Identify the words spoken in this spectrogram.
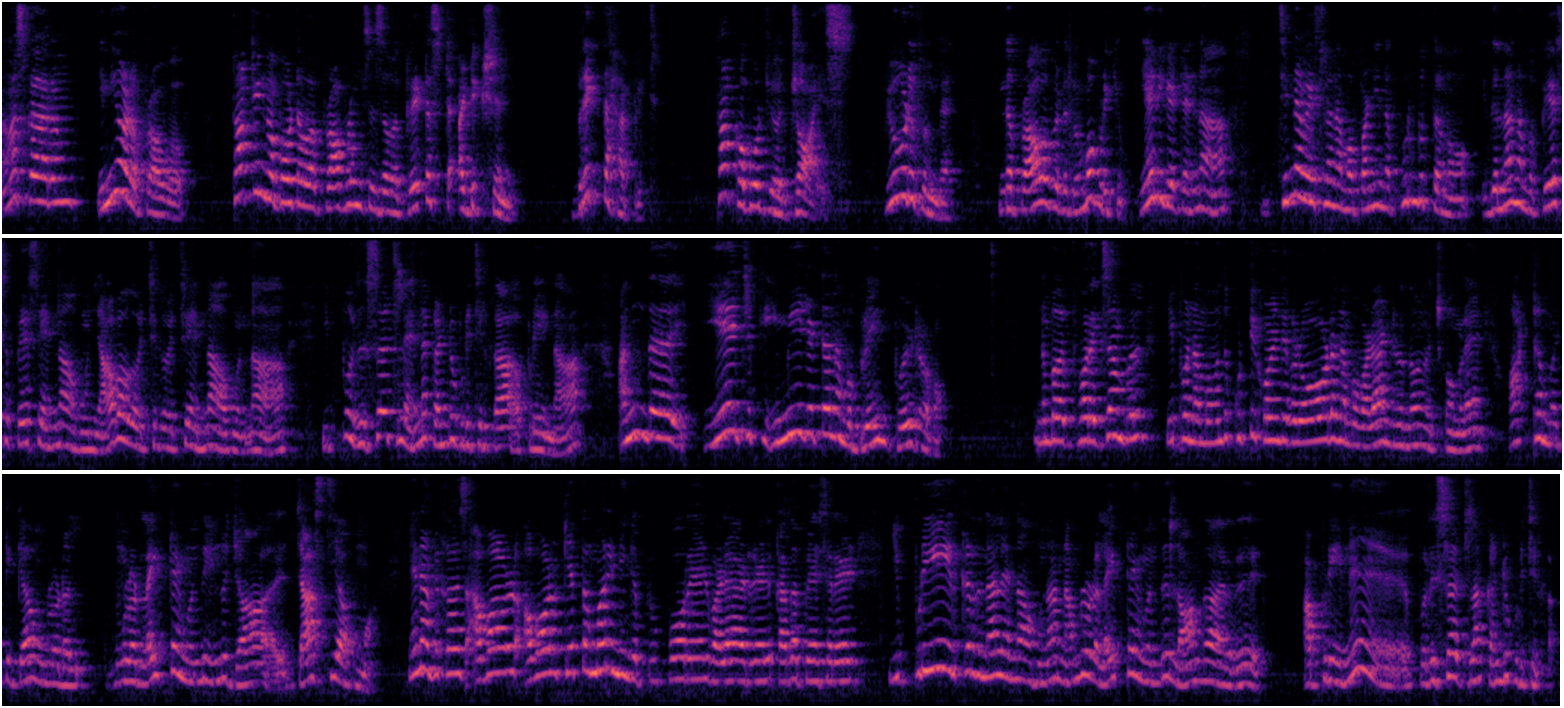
நமஸ்காரம். இன்னியோட proverb. Talking about our problems is our greatest addiction break the habit talk about your joys பியூட்டிஃபுல்ங்க இந்த proverb எனக்கு ரொம்ப பிடிக்கும். ஏன்னு கேட்டேன்னா சின்ன வயசில் நம்ம பண்ணின குறும்புத்தனம் இதெல்லாம் நம்ம பேச பேச என்ன ஆகும்? ஞாபகம் வச்சுக்க வச்ச என்ன ஆகும்னா இப்போ ரிசர்ச்சில் என்ன கண்டுபிடிச்சிருக்கா அப்படின்னா அந்த ஏஜுக்கு இம்மீடியட்டாக நம்ம பிரெயின் போயிடுறோம். நம்ம ஃபார் எக்ஸாம்பிள் இப்போ நம்ம வந்து குட்டி குழந்தைகளோடு நம்ம விளையாண்டுருந்தோம்னு வச்சுக்கோங்களேன் ஆட்டோமேட்டிக்காக உங்களோட உங்களோட லைஃப் டைம் வந்து இன்னும் ஜா ஜாஸ்தி ஆகுமா? ஏன்னா பிகாஸ் அவள் அவளுக்கு ஏற்ற மாதிரி நீங்கள் போகிறேள் விளையாடுறேள் கதை பேசுகிறேள் இப்படியே இருக்கிறதுனால என்ன ஆகும்னா நம்மளோட லைஃப் டைம் வந்து லாங்காகுது ஆகுது அப்படின்னு இப்போ ரிசர்ச்லாம் கண்டுபிடிச்சிருக்கா.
